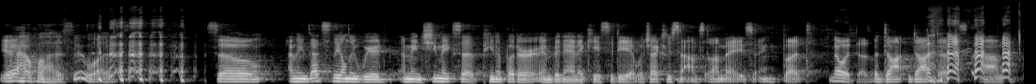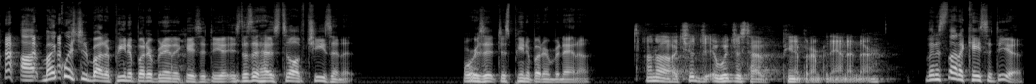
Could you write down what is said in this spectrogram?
Yeah, it was. It was. so, I mean, that's the only weird. I mean, she makes a peanut butter and banana quesadilla, which actually sounds amazing, but, No, it doesn't. but Dawn, Dawn does. Um, Uh, my question about a peanut butter banana quesadilla is: Does it have still have cheese in it, or is it just peanut butter and banana? oh, no, it should. It would just have peanut butter and banana in there. Then it's not a quesadilla.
